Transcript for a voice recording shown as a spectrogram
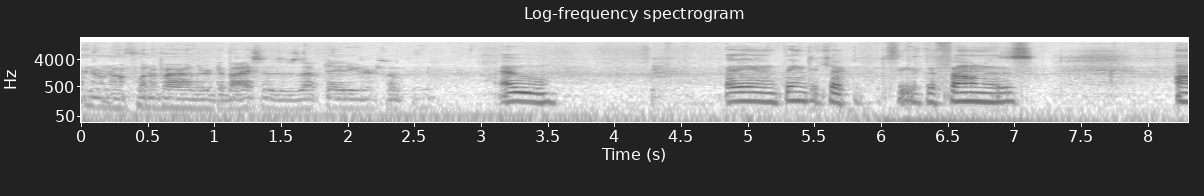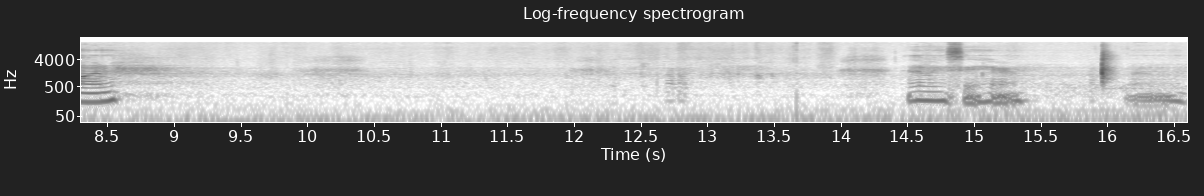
I don't know one of our other devices is updating or something. Oh. I didn't even think to check to see if the phone is on. Let me see here. Um,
